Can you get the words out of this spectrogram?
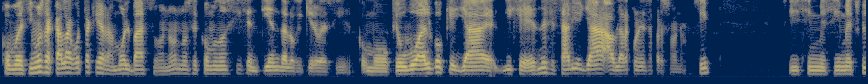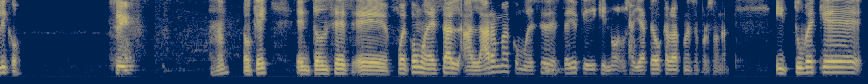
como decimos acá, la gota que derramó el vaso, ¿no? No sé cómo, no sé si se entienda lo que quiero decir, como que hubo algo que ya dije, es necesario ya hablar con esa persona, ¿sí? Sí, sí, me, sí me explico. Sí. Ajá, ok. Entonces, eh, fue como esa alarma, como ese destello que dije, no, o sea, ya tengo que hablar con esa persona. Y tuve que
